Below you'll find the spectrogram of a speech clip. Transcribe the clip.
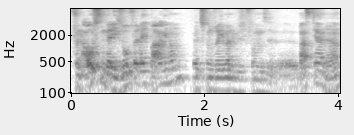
von außen werde ich so vielleicht wahrgenommen, jetzt von so jemandem wie vom Bastian, ja.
